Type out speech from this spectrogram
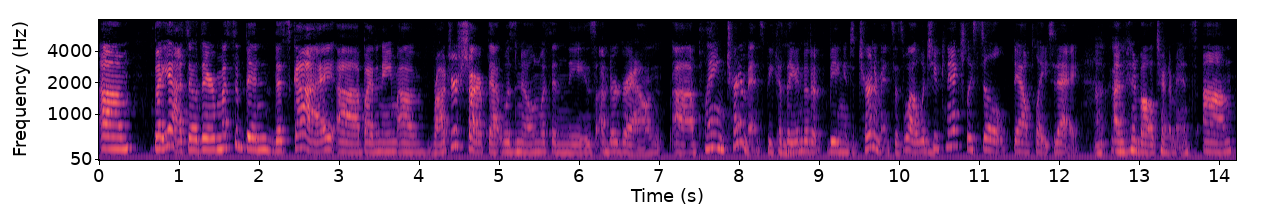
um, but yeah, so there must have been this guy uh, by the name of Roger Sharpe that was known within these underground uh, playing tournaments because they ended up being into tournaments as well, which you can actually still now play today on pinball tournaments. Um,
